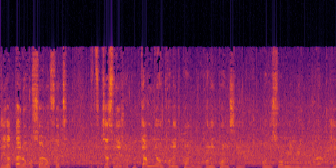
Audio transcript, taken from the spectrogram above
déjà tout à l'heure au sol en fait. Il était déjà sonné, j'aurais pu terminer en grand end pound. Donc grand end pound c'est on est sur lui et lui le allongé.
